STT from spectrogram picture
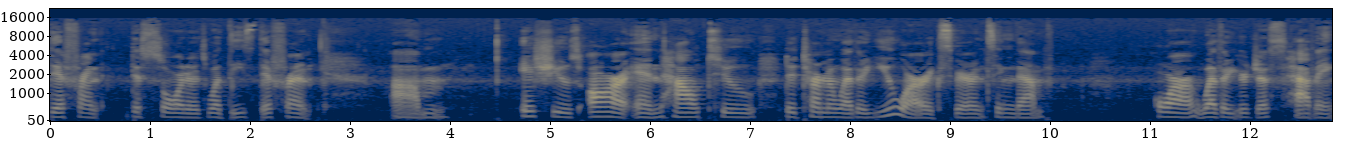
different disorders, what these different um, issues are and how to determine whether you are experiencing them or whether you're just having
